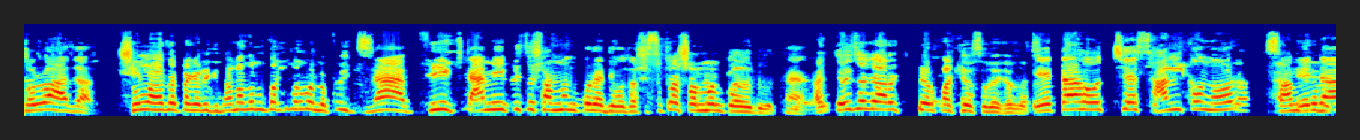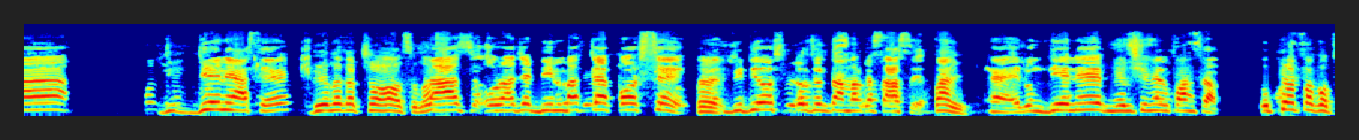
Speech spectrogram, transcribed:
ষোলো হাজার। ষোলো হাজার টাকা রেখে আমাদের পাখি পারবেন না প্লিজ না ফিক্সড আমি কিছু সম্মান করে দিব দশ কিছুটা সম্মান করে দিব। হ্যাঁ। এই জায়গায় আরেক পেয়ার পাখি আছে দেখা যাচ্ছে। এটা হচ্ছে সানকোনর। এটা ডিএনএ আছে। ডিএনএ কার্ড সহ আছে না? প্লাস ওরা যে ডিম বাচ্চা করছে হ্যাঁ। ভিডিও পর্যন্ত আমার কাছে আছে। তাই? হ্যাঁ এবং ডিএনএ ওই পেয়ারটা কত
